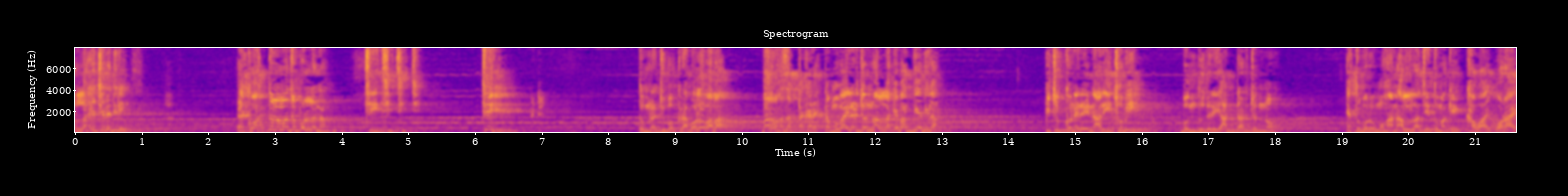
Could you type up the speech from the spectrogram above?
আল্লাহকে ছেড়ে দিলি। এক ওয়াক্ত নামাজও পড়লে না? ছি ছি ছি ছি। ছি। তোমরা যুবকরা বলো বাবা, বারো হাজার টাকার একটা মোবাইলের জন্য আল্লাহকে বাদ দিয়ে দিলা। কিছুক্ষণের এই নারী ছবি বন্ধুদের এই আড্ডার জন্য এত বড় মহান আল্লাহ যে তোমাকে খাওয়ায়, পড়ায়,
